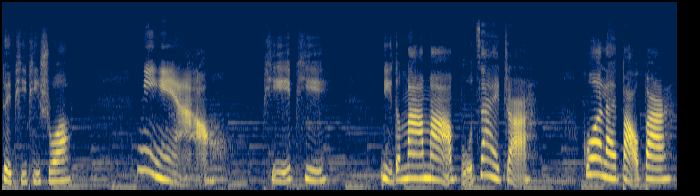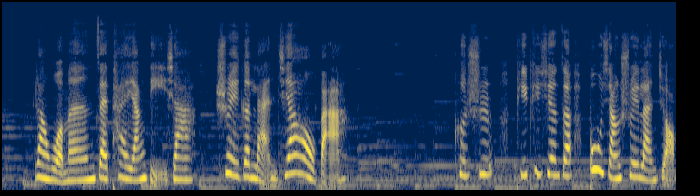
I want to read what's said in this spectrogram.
对皮皮说：“喵，皮皮，你的妈妈不在这儿，过来，宝贝儿，让我们在太阳底下睡个懒觉吧。”可是皮皮现在不想睡懒觉，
